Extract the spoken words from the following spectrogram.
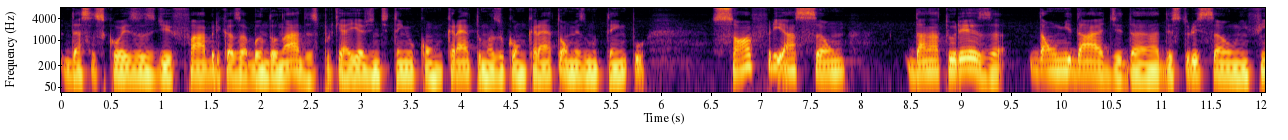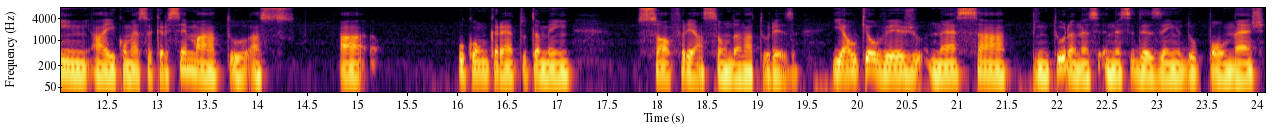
dessas coisas de fábricas abandonadas, porque aí a gente tem o concreto, mas o concreto ao mesmo tempo sofre a ação da natureza, da umidade, da destruição, enfim, aí começa a crescer mato, as, a, o concreto também sofre a ação da natureza. E é o que eu vejo nessa pintura, nesse, nesse desenho do Paul Nash,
